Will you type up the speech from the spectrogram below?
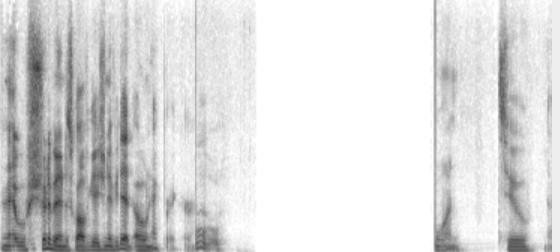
And that should have been a disqualification if he did. Oh, neck breaker. Ooh. One, two, no.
